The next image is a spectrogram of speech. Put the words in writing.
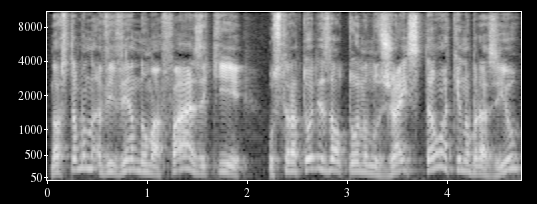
Nós estamos vivendo uma fase que os tratores autônomos já estão aqui no Brasil.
